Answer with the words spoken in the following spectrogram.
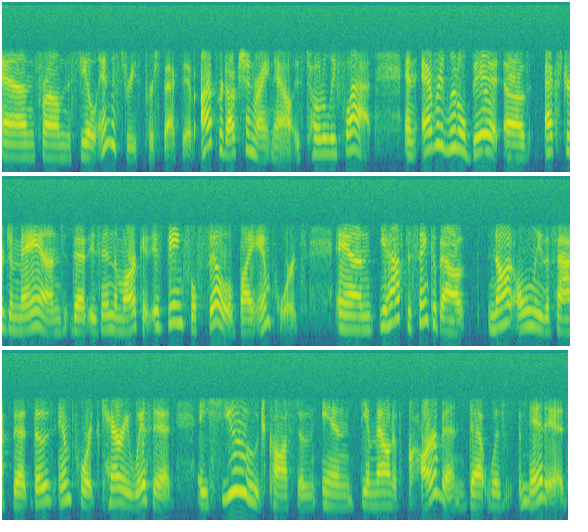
and from the steel industry's perspective. Our production right now is totally flat. And every little bit of extra demand that is in the market is being fulfilled by imports. And you have to think about not only the fact that those imports carry with it a huge cost of, in the amount of carbon that was emitted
